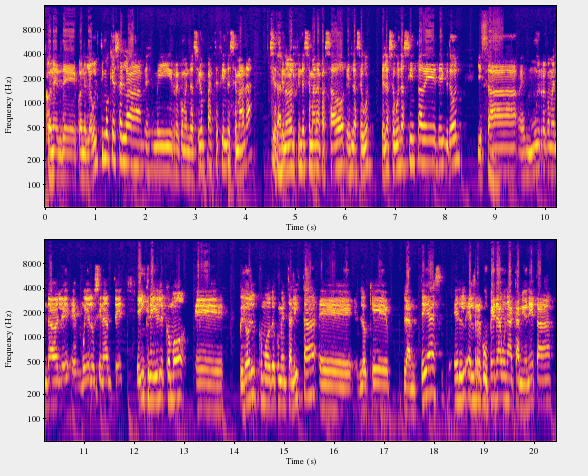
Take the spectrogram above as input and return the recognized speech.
Con el de, con el último, que esa es, la, es mi recomendación para este fin de semana. Se estrenó el fin de semana pasado, es la, segunda es la segunda cinta de David Grohl y está, es muy recomendable, es muy alucinante. Es increíble cómo eh, Grohl, como documentalista, eh, lo que plantea es, él, él, recupera una camioneta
